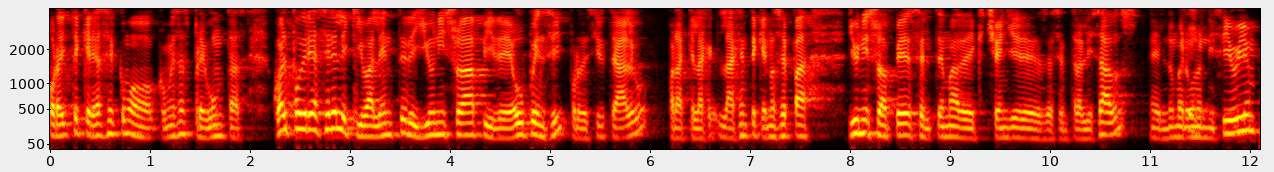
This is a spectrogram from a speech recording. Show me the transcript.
por ahí te quería hacer como, como esas preguntas. ¿Cuál podría ser el equivalente de Uniswap y de OpenSea, por decirte algo? Para que la, gente que no sepa, Uniswap es el tema de exchanges descentralizados, el número uno en Ethereum,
